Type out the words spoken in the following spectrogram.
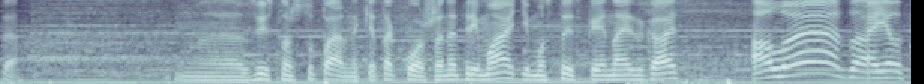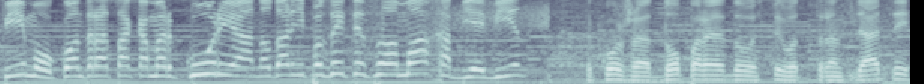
це. Е, Звісно ж, суперники також не дрімають і Мостиська і Найсгайс. Але за Єлфімов контратака Меркурія на ударній позиції Саламаха б'є він. Також до переду цих трансляцій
